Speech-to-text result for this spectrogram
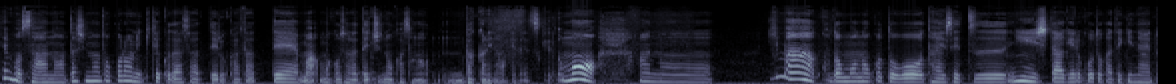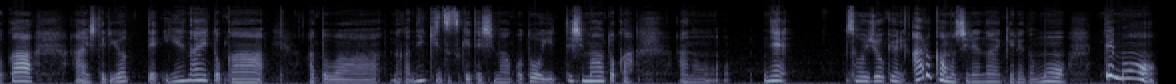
でもさ、あの、私のところに来てくださっている方って、まあ、まあ、子育て中のお母さんばっかりなわけですけども、あのー今、子供のことを大切にしてあげることができないとか、愛してるよって言えないとか、あとは、なんかね、傷つけてしまうことを言ってしまうとか、あの、ね、そういう状況にあるかもしれないけれども、でも、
